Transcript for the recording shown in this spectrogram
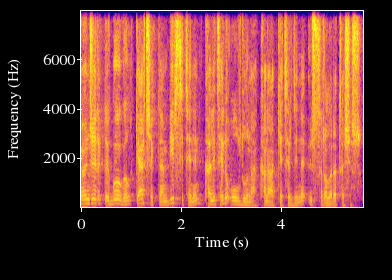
Öncelikle Google gerçekten bir sitenin kaliteli olduğuna kanaat getirdiğinde üst sıralara taşır.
